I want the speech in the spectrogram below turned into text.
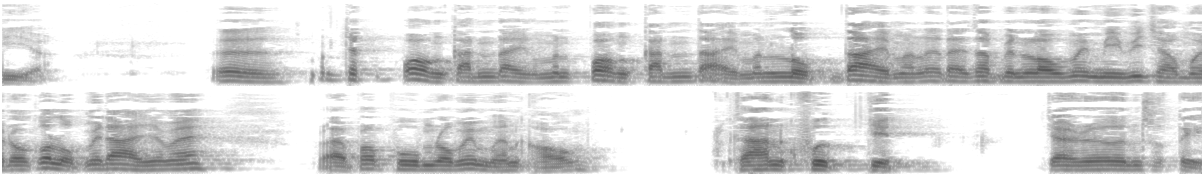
ทีอะ เออ มันจะป้องกันได้ มันป้องกันได้ มันหลบได้มันอะไรได้ ถ้าเป็นเราไม่มีวิชามวยเราก็หลบไม่ได้ใช่ไหมเพราะภูมิเราไม่เหมือนเขา การฝึกจิตจเจริญสติ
